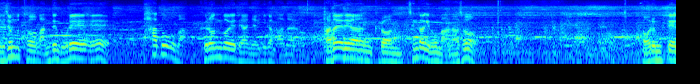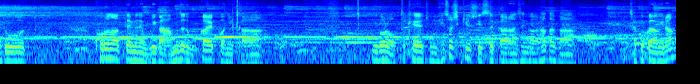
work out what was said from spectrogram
예전부터 만든 노래에 파도 막 그런 거에 대한 얘기가 많아요. 바다에 대한 그런 생각이 너무 많아서 여름 때도 코로나 때문에 우리가 아무 데도 못 갈 거니까 이걸 어떻게 좀 해소시킬 수 있을까라는 생각을 하다가 작곡가 형이랑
